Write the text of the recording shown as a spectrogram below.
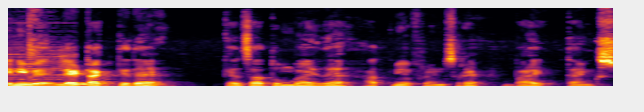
ಎನಿವೆ ಲೇಟ್ ಆಗ್ತಿದೆ, ಕೆಲಸ ತುಂಬ ಇದೆ. ಆತ್ಮೀಯ ಫ್ರೆಂಡ್ಸ್ರೆ ಬಾಯ್ ಥ್ಯಾಂಕ್ಸ್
